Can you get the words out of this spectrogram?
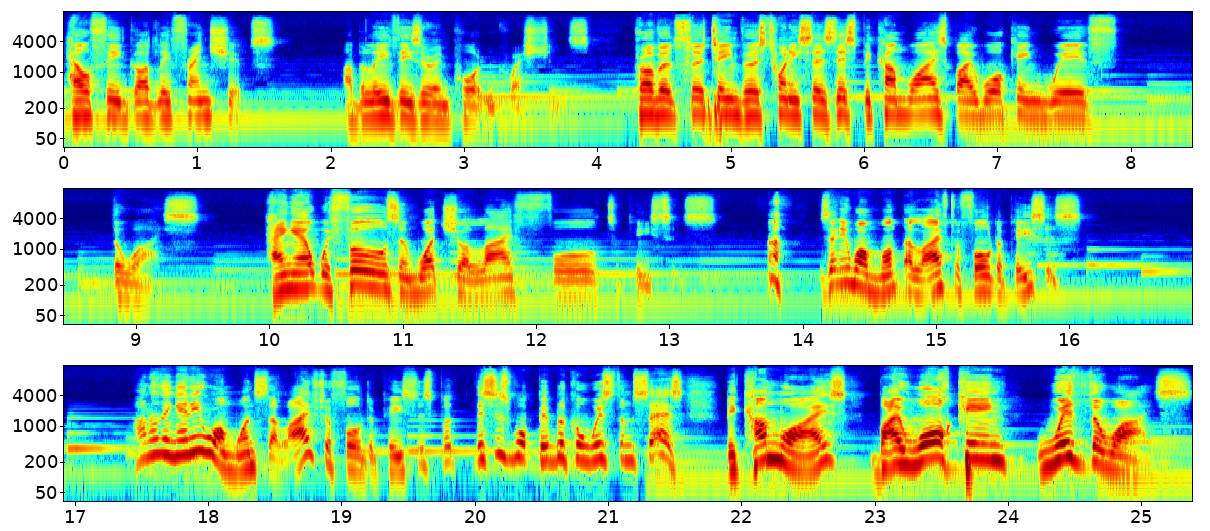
healthy, godly friendships? I believe these are important questions. Proverbs 13, verse 20 says this Become wise by walking with the wise. Hang out with fools and watch your life fall to pieces. Does anyone want their life to fall to pieces? I don't think anyone wants their life to fall to pieces, but this is what biblical wisdom says become wise by walking with the wise.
